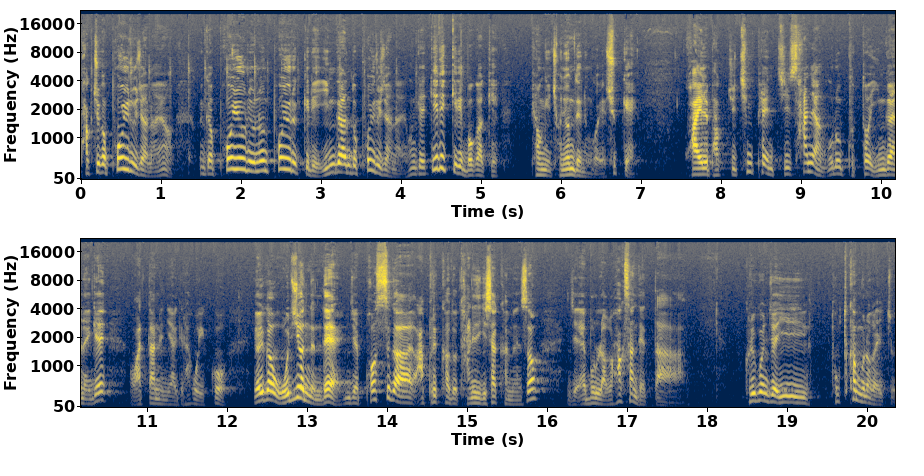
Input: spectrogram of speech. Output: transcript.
박쥐가 포유류잖아요. 그러니까 포유류는 포유류끼리, 인간도 포유류잖아요. 그러니까 끼리끼리 뭐가 이렇게 병이 전염되는 거예요. 쉽게. 과일, 박쥐, 침팬지, 사냥으로부터 인간에게 왔다는 이야기를 하고 있고 여기가 오지였는데 이제 버스가 아프리카도 다니기 시작하면서 이제 에볼라가 확산됐다. 그리고 이제 이 독특한 문화가 있죠.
